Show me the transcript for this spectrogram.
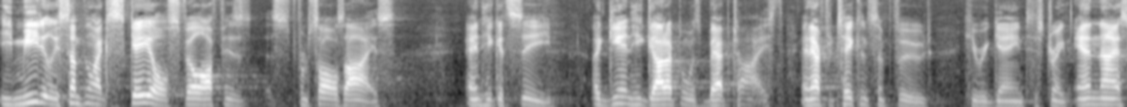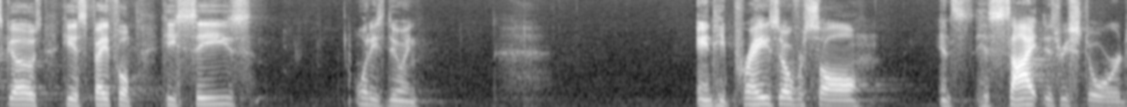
Immediately, something like scales fell off his, from Saul's eyes, and he could see. Again, he got up and was baptized. And after taking some food, he regained his strength. Ananias goes, he is faithful, he sees what he's doing. And he prays over Saul, and his sight is restored.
